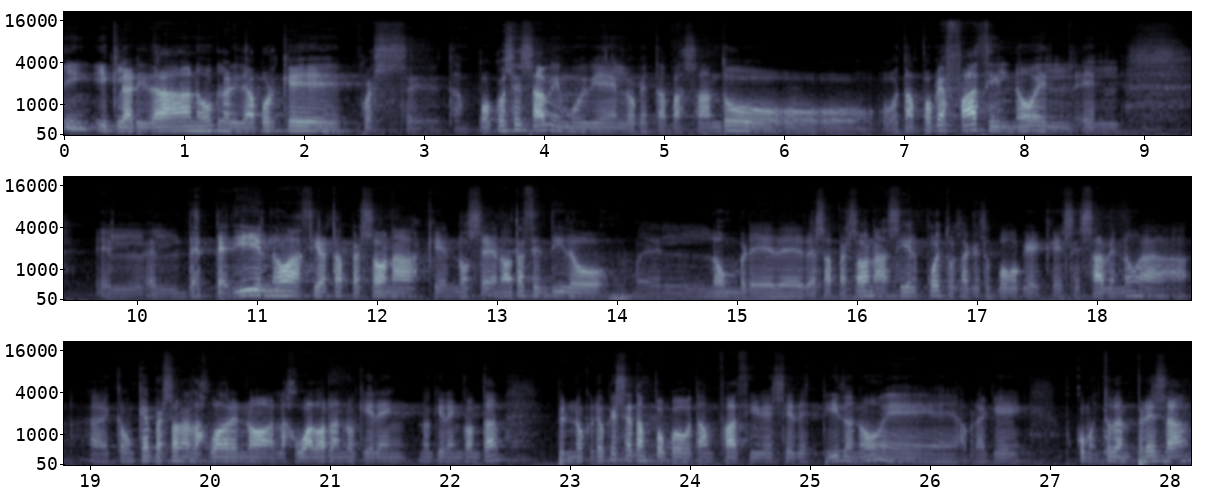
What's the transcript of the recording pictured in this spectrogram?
Y, claridad, ¿no? Claridad porque pues eh, tampoco se sabe muy bien lo que está pasando o, tampoco es fácil, ¿no? El, el, despedir, ¿no? A ciertas personas que no se no ha trascendido el nombre de, esa persona, así el puesto, o sea que supongo que, se sabe, ¿no? con qué personas las jugadoras no, las jugadoras no quieren, no quieren contar, pero no creo que sea tampoco tan fácil ese despido, ¿no? Eh, habrá que como en toda empresa,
